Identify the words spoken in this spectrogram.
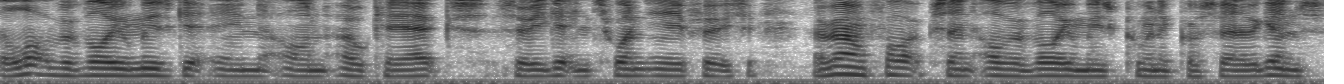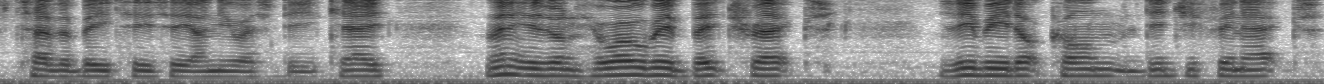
a lot of the volume is getting on OKX, so you're getting 20, 30, around 40% of the volume is coming across there. Again, Tether, BTC, and USDK. And then it is on Huobi, Bittrex, ZB.com, DigiFinex.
